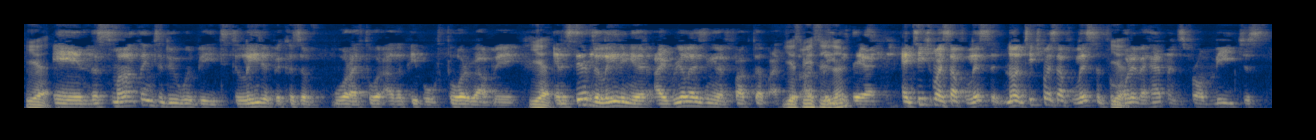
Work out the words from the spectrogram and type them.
Yeah. And the smart thing to do would be to delete it because of what I thought other people thought about me. Yeah. And instead of deleting it, I realizing I fucked up. I thought I'd message leave it there and teach myself a lesson. No, teach myself a lesson from Yeah. whatever happens from me just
